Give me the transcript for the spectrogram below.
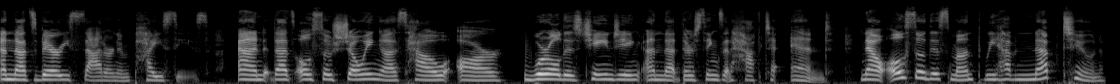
And that's very Saturn and Pisces. And that's also showing us how our world is changing and that there's things that have to end. Now, also this month, we have Neptune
